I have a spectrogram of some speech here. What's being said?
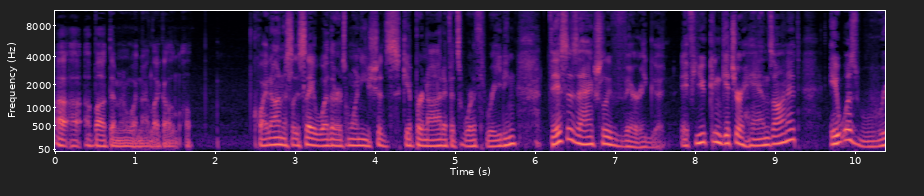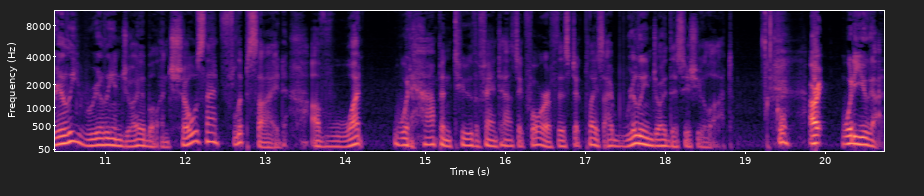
uh, uh, about them and whatnot, like I'll, I'll quite honestly say whether it's one you should skip or not, if it's worth reading. This is actually very good. If you can get your hands on it, it was really, really enjoyable and shows that flip side of what would happen to the Fantastic Four if this took place. I really enjoyed this issue a lot. Cool. All right. What do you got?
